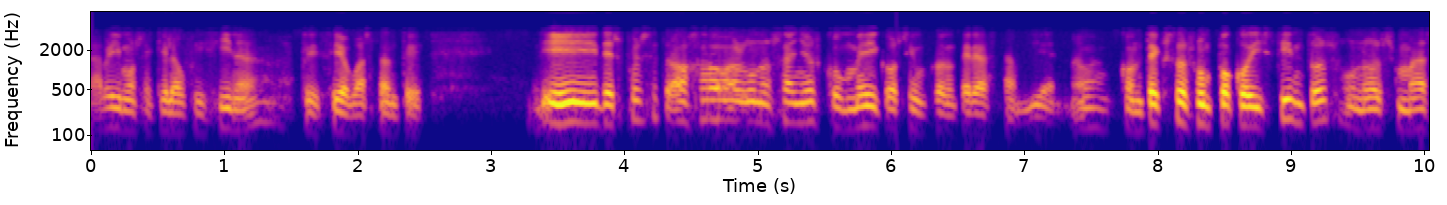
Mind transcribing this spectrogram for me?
abrimos aquí la oficina, creció bastante. Y después he trabajado algunos años con Médicos Sin Fronteras también, ¿no? contextos un poco distintos, unos más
